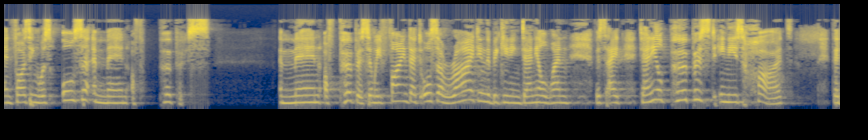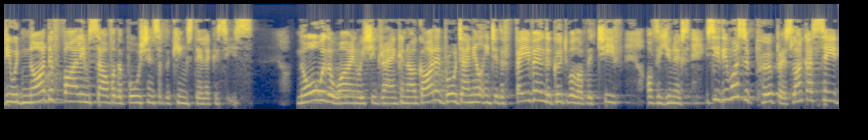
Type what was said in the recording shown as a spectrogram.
and fasting was also a man of purpose. A man of purpose. And we find that also right in the beginning, Daniel 1 verse 8. Daniel purposed in his heart that he would not defile himself with the portions of the king's delicacies, nor with the wine which he drank. And now God had brought Daniel into the favor and the goodwill of the chief of the eunuchs. You see, there was a purpose. Like I said,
